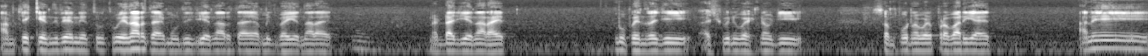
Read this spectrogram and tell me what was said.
आमचे केंद्रीय नेतृत्व येणारच आहे. मोदीजी येणारच आहे. अमितभाई येणार आहेत. नड्डाजी येणार आहेत. भूपेंद्रजी अश्विनी वैष्णवजी संपूर्ण वेळ प्रभारी आहेत. आणि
